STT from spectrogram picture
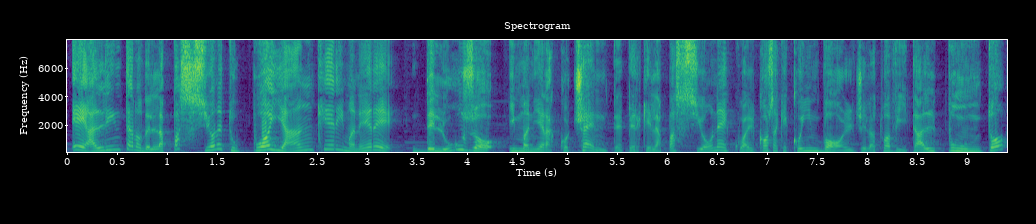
e all'interno della passione tu puoi anche rimanere deluso in maniera cocente, perché la passione è qualcosa che coinvolge la tua vita al punto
